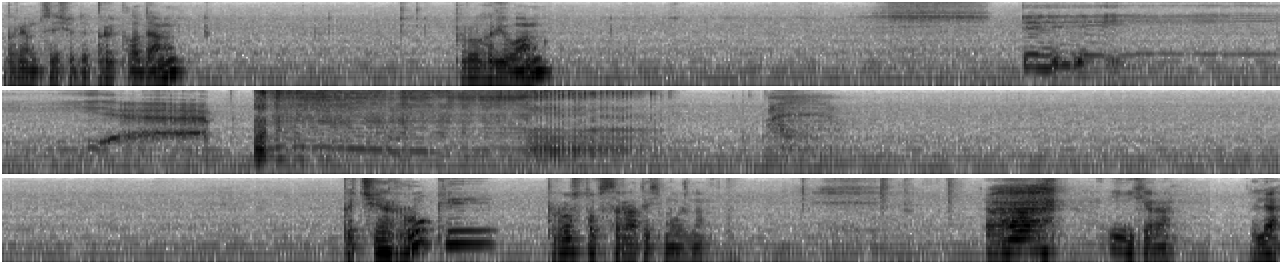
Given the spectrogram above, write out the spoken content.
Беремо це сюди, прикладемо. Прогрівам. Пече руки, просто всратись можна. І ніхера. Ля,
